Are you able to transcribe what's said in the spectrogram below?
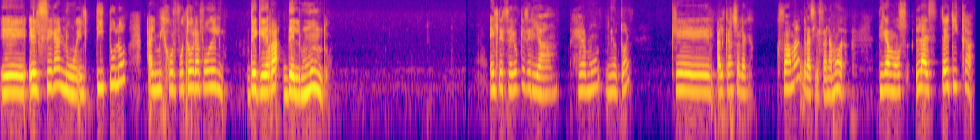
Eh, él se ganó el título al mejor fotógrafo de guerra del mundo. El tercero que sería Helmut Newton, que alcanzó la fama gracias a la moda. Digamos, la estética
